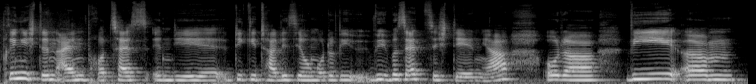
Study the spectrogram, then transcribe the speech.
bringe ich denn einen Prozess in die Digitalisierung oder wie, wie übersetze ich den, ja? Oder wie ähm,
